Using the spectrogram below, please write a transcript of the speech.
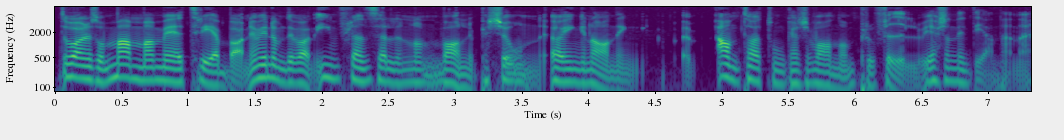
Då var det en sån mamma med tre barn, jag vet inte om det var en influencer eller någon vanlig person, jag har ingen aning. antar att hon kanske var någon profil, jag kände inte igen henne.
